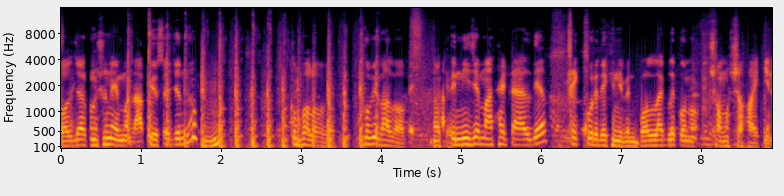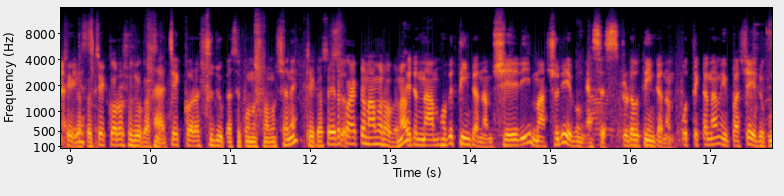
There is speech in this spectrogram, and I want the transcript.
বল যাওয়ার কোনো শুনে রাফ ইউজের জন্য খুব ভালো হবে। খুবই ভালো হবে। আপনি নিজে মাথায় ট্রায়াল দিয়ে চেক করে দেখে নেবেন বল লাগলে কোনো সমস্যা হয় কিনা ঠিক আছে চেক করার সুযোগ আছে। হ্যাঁ চেক করার সুযোগ আছে কোনো সমস্যা নেই। ঠিক আছে এটা কয়েকটা নামের হবে না? এটার নাম হবে তিনটা নাম শেরি মাসুরি এবং অ্যাসেস টোটাল তিনটা নাম প্রত্যেকটা নাম এই পাশে এরকম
